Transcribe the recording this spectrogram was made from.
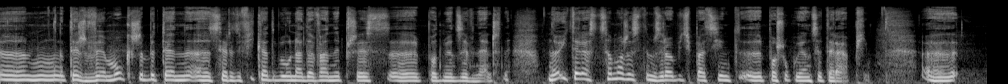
też wymóg, żeby ten e, był nadawany przez e, podmiot zewnętrzny. No i teraz, co może z tym zrobić pacjent e, poszukujący terapii?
